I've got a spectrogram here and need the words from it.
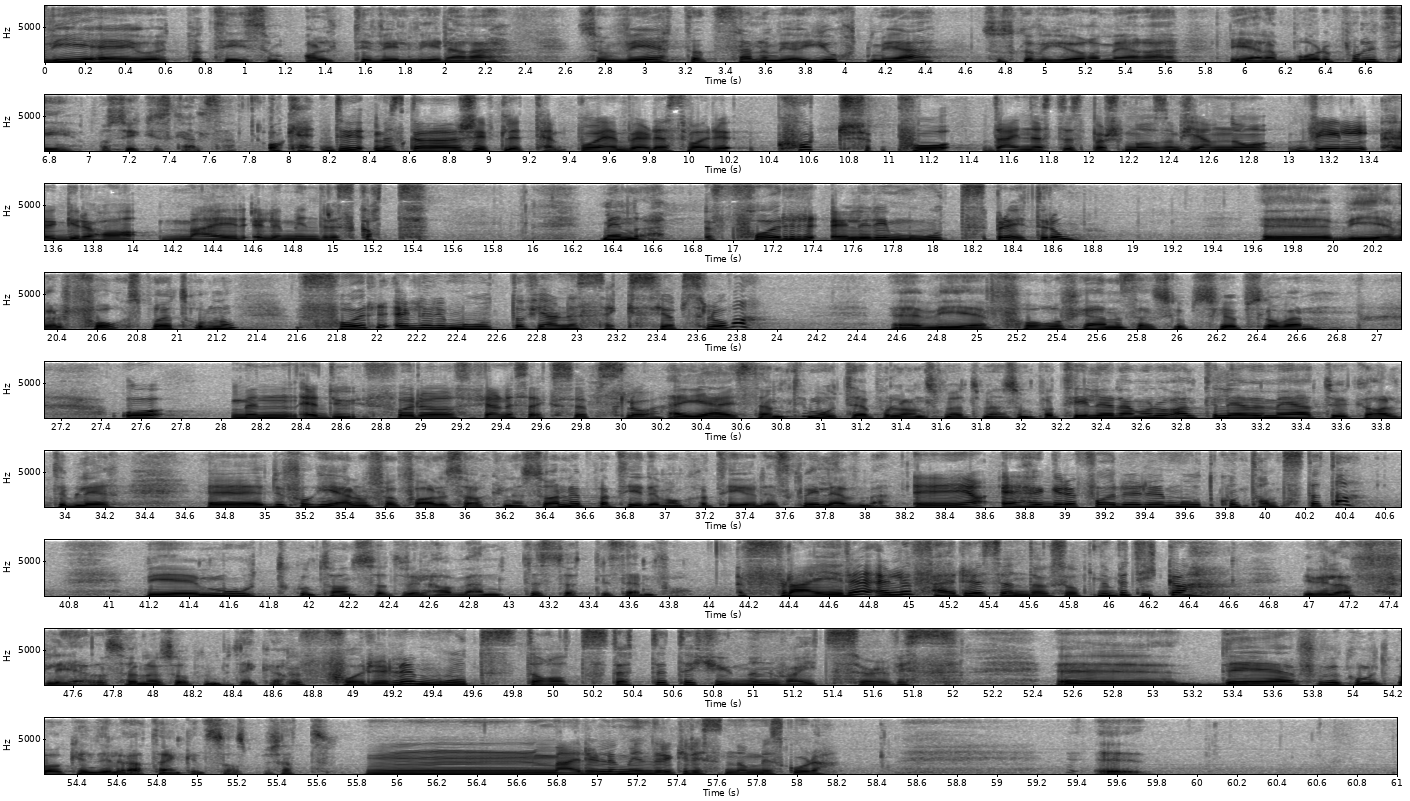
vi er jo et parti som alltid vil videre. Som vet at selv om vi har gjort mye, så skal vi gjøre mer. Det gjelder både politi og psykisk helse. Ok, du, Vi skal skifte litt tempo. Jeg ber deg svare kort på de neste spørsmålene som kommer nå. Vil Høyre ha mer eller mindre skatt? Mindre. For eller imot sprøyterom? Eh, vi er vel for sprøyterom nå. For eller imot å fjerne sexkjøpslova? Eh, vi er for å fjerne sexkjøpsloven. Og, men er du for å fjerne sexkjøpslova? Eh, jeg stemte imot det på landsmøtet, men som partileder må du alltid leve med at du ikke alltid blir Du får ikke gjennomslag for alle sakene. Sånn er partidemokratiet, og det skal vi leve med. Ja, er Høyre for eller imot kontantstøtte? Vi er imot kontantstøtte, vil ha ventestøtte istedenfor. Flere eller færre søndagsåpne butikker? Vi vil ha flere søndagsåpne butikker. For eller mot statsstøtte til Human Rights Service? Eh, det får vi komme tilbake til i hvert enkelt statsbudsjett. Mm, mer eller mindre kristendom i skolen? Eh,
